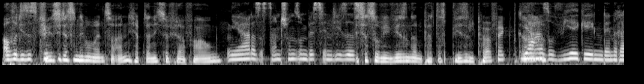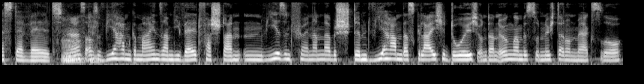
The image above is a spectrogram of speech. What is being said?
auch so dieses Fühlt sich das in dem Moment so an? Ich habe da nicht so viel Erfahrung. Ja, das ist dann schon so ein bisschen dieses. Ist das so wie wir sind dann das wir sind perfekt gerade? Ja, so wir gegen den Rest der Welt. Ne? Ah, okay. Also wir haben gemeinsam die Welt verstanden, wir sind füreinander bestimmt, wir haben das Gleiche durch und dann irgendwann bist du nüchtern und merkst so,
